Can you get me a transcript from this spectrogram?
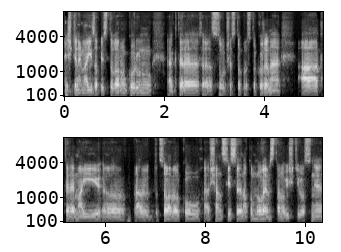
ještě nemají zapěstovanou korunu, eh, které jsou často prostokořené a které mají právě docela velkou šanci se na tom novém stanovišti vlastně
